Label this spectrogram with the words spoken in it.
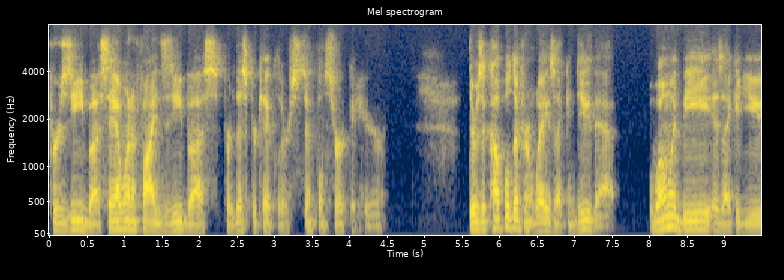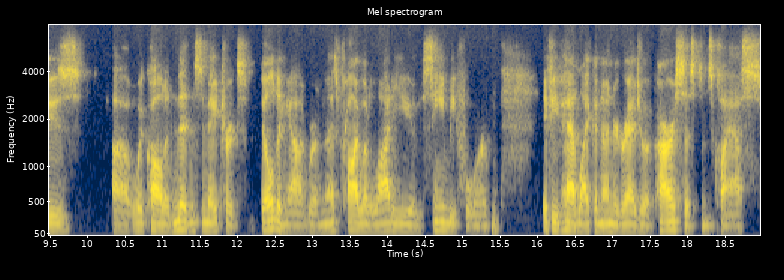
for Z bus, say I want to find Z bus for this particular simple circuit here, there's a couple different ways I can do that. One would be is I could use uh, we call admittance matrix building algorithm. That's probably what a lot of you have seen before. If you've had like an undergraduate power systems class,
